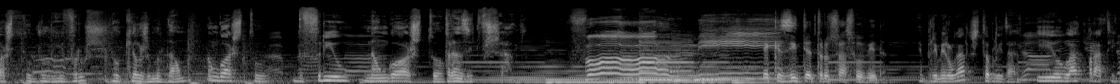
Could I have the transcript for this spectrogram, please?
Gosto de livros, do que eles me dão. Não gosto de frio, não gosto de trânsito fechado. O que é que a Zita trouxe à sua vida? Em primeiro lugar, estabilidade. E o lado prático.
